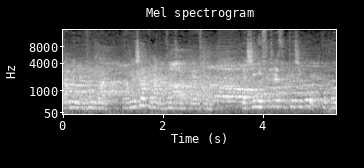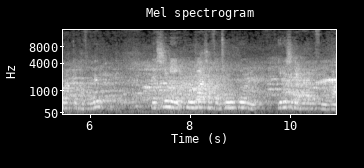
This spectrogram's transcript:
남은 영선중학 남은 시간 동안 영선중학교에서 열심히 스트레스 푸시고 또 고등학교 가서는 열심히 공부하셔서 좋은 꿈 이루시길 바라겠습니다.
